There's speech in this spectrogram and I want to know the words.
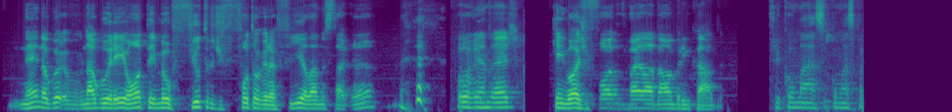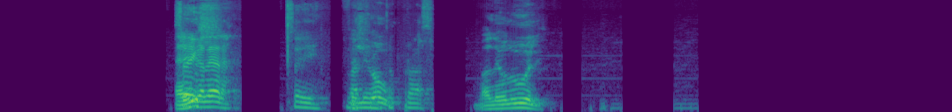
né, inaugurei ontem meu filtro de fotografia lá no Instagram. Pô, verdade. Quem gosta de foto, vai lá dar uma brincada. Ficou massa, ficou massa. É isso aí, isso? galera. Isso aí. Valeu, Fechou. até o próximo. Valeu, Luli.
